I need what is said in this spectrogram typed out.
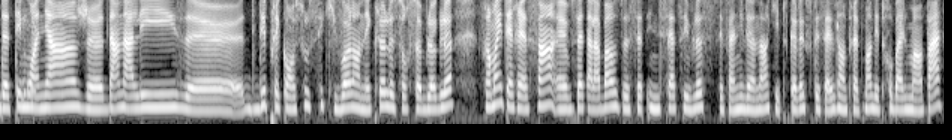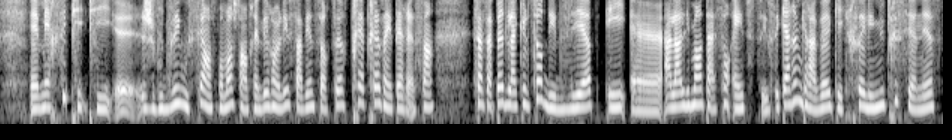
de témoignages, d'analyses, d'idées préconçues aussi qui volent en éclat sur ce blog-là. C'est vraiment intéressant. vous êtes à la base de cette initiative-là, Stéphanie Léonard, qui est psychologue spécialisée dans le traitement des troubles alimentaires. merci. Puis, puis je vous dis aussi, en ce moment, je suis en train de lire un livre, ça vient de sortir, très, très intéressant. Ça s'appelle La culture des diètes et euh, à l'alimentation intuitive. C'est Karine Gravel qui écrit ça, elle est nutritionniste.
